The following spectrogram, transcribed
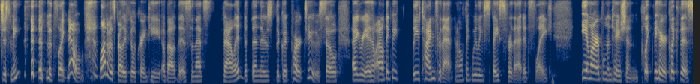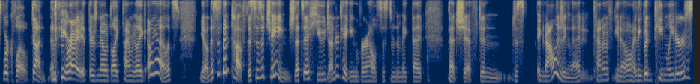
just me? it's like, no, a lot of us probably feel cranky about this and that's valid, but then there's the good part too. So I agree. I don't, I don't think we leave time for that. I don't think we leave space for that. It's like EMR implementation, click here, click this, workflow, done. And you're right. There's no like time to be like, oh yeah, let's, you know, this has been tough. This is a change. That's a huge undertaking for a health system to make that that shift and just acknowledging that kind of you know i think good team leaders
